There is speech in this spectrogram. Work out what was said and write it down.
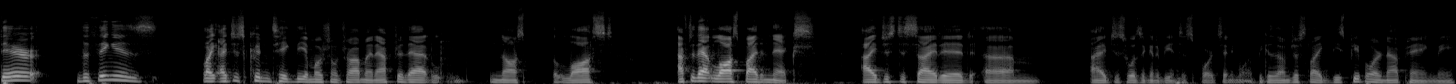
there the thing is like i just couldn't take the emotional trauma and after that lost lost after that loss by the Knicks, i just decided um i just wasn't going to be into sports anymore because i'm just like these people are not paying me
